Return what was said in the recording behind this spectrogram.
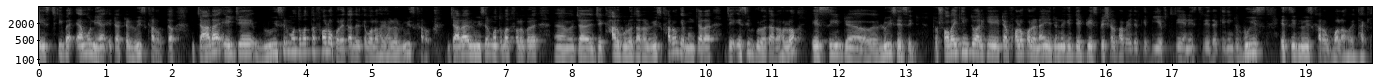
এইচ থ্রি বা অ্যামোনিয়া এটা একটা লুইস ক্ষারক। তা যারা এই যে লুইসের মতবাদটা ফলো করে, তাদেরকে বলা হয় হলো লুইস ক্ষারক। যারা লুইসের মতবাদ ফলো করে যারা যে ক্ষারগুলো তারা লুইস ক্ষারক এবং যারা যে অ্যাসিডগুলো তারা হলো এসিড লুইস অ্যাসিড তো সবাই কিন্তু আর কি এটা ফলো করে না এই জন্য কিন্তু একটু স্পেশালভাবে এদেরকে বিএফ থ্রি এনএস থ্রি এদেরকে কিন্তু লুইস এসিড লুইস ক্ষারক বলা হয়ে থাকে।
